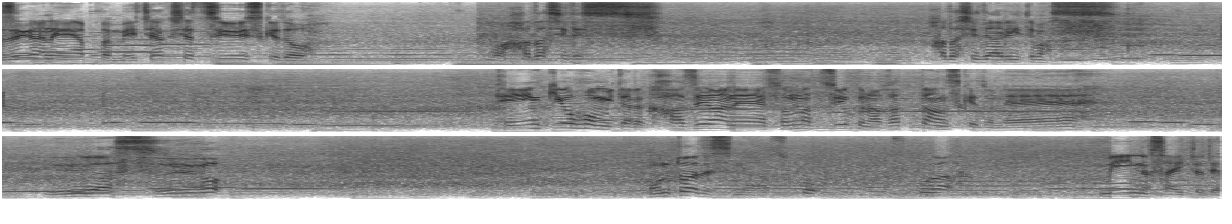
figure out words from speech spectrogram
風がねやっぱめちゃくちゃ強いですけどもう裸足です。裸足で歩いてます。天気予報見たら風はねそんな強くなかったんですけどね。うわすご本当はですねあそこあそこがメインのサイトで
